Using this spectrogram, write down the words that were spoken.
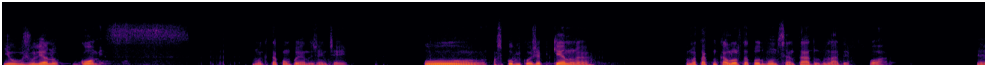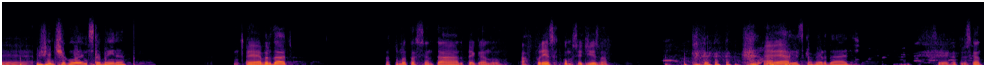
e o Juliano Gomes. Como que está acompanhando a gente aí? O nosso público hoje é pequeno, né? A turma está com calor, está todo mundo sentado do lado de fora. É... A gente chegou antes também, né? É, é verdade. A turma está sentada, pegando a fresca, como você diz, né? a é. fresca, verdade. Você refrescando.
